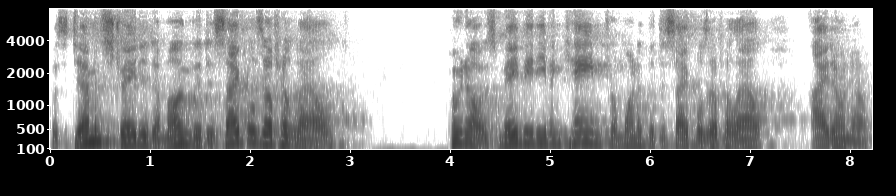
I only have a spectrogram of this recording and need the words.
was demonstrated among the disciples of Hillel. Who knows? Maybe it even came from one of the disciples of Hillel. I don't know.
